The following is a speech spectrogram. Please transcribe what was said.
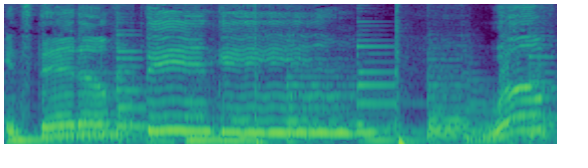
instead of thinking. Whoa,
